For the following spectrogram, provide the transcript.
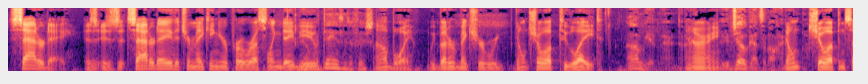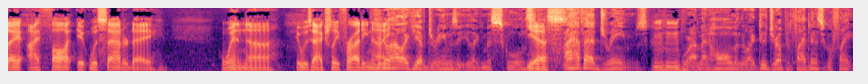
Saturday, is is it Saturday that you're making your pro wrestling debut? Yeah, what day is it officially? Oh boy, we better make sure we don't show up too late. I'm getting there. All right, Joe got it all. Don't show up and say I thought it was Saturday when uh, it was actually Friday night. You know how like you have dreams that you like miss school. And yes, stuff? I have had dreams mm-hmm. where I'm at home and they're like, "Dude, you're up in five minutes to go fight."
